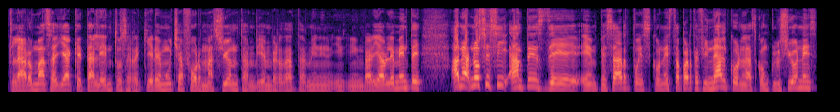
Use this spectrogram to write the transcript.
claro, más allá que talento, se requiere mucha formación también, ¿verdad? También invariablemente. Ana, no sé si antes de empezar pues con esta parte final, con las conclusiones,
